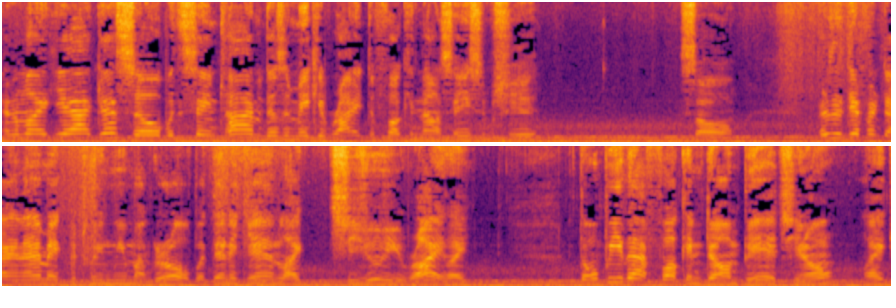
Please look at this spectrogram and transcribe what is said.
And I'm like, yeah, I guess so. But at the same time, it doesn't make it right to fucking not say some shit. So there's a different dynamic between me and my girl. But then again, like, she's usually right. Like, don't be that fucking dumb bitch, you know? Like,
